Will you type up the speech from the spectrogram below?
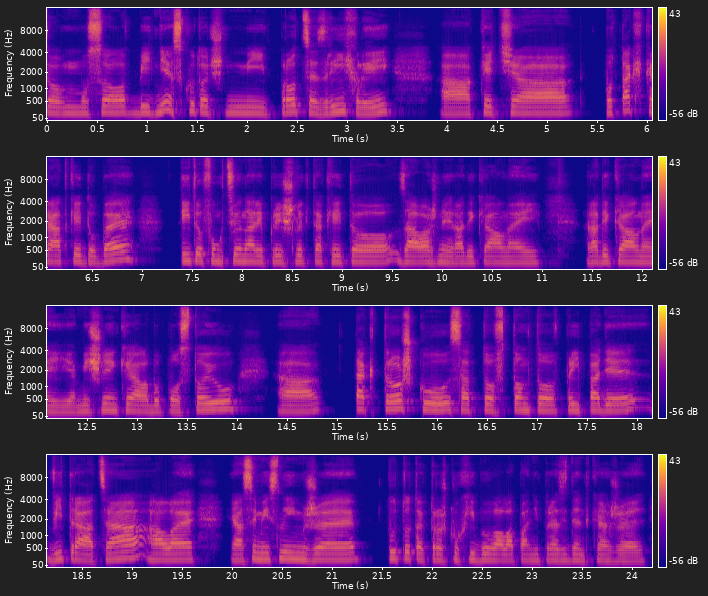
to musel byť neskutočný proces rýchly, a keď po tak krátkej dobe títo funkcionári prišli k takejto závažnej radikálnej, radikálnej myšlienke alebo postoju, a tak trošku sa to v tomto prípade vytráca, ale ja si myslím, že tuto tak trošku chybovala pani prezidentka, že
